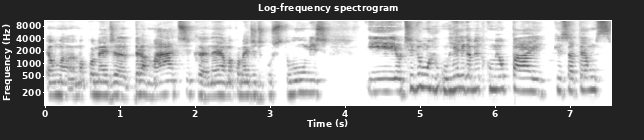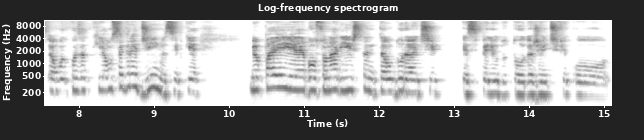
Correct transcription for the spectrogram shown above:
É uma, uma comédia dramática, né, uma comédia de costumes e eu tive um, um religamento com meu pai, que isso até é, um, é uma coisa que é um segredinho, assim, porque meu pai é bolsonarista, então durante esse período todo a gente ficou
